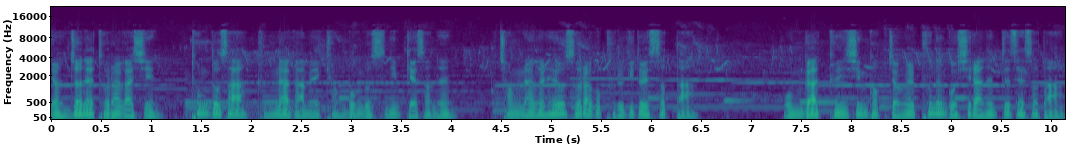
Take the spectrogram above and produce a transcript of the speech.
연전에 돌아가신 통도사 극락암의 경복 노스님께서는 정랑을 해우소라고 부르기도 했었다. 온갖 근심 걱정을 푸는 곳이라는 뜻에서다.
